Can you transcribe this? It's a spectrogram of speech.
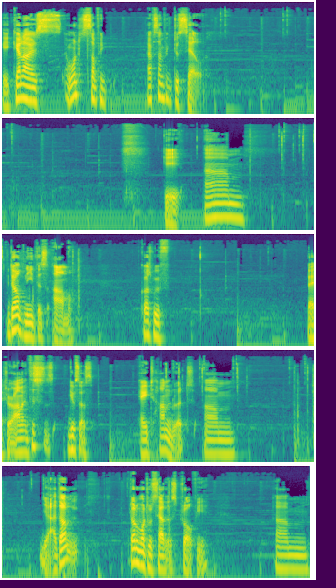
Okay, can I... I wanted something... I have something to sell. Okay, um... We don't need this armor. Because we've... Better armor. This is, gives us 800. Um... Yeah, I don't... I don't want to sell this trophy. Um,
